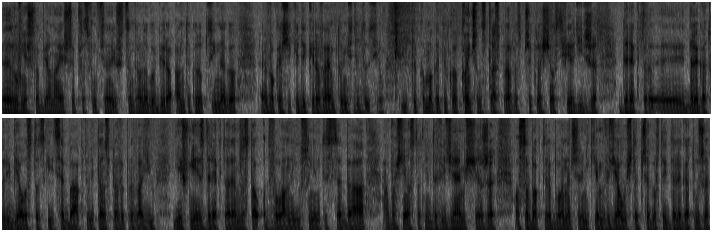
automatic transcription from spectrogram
e, również robiona jeszcze przez funkcjonariuszy Centralnego Biura Antykorupcyjnego w okresie, kiedy kierowałem tą instytucją. I tylko mogę tylko kończąc tę sprawę z przykrością stwierdzić, że dyrektor delegatury białostockiej CBA, który tę sprawę prowadził, już nie jest dyrektorem. Został odwołany i usunięty z CBA, a właśnie ostatnio dowiedziałem się, że osoba, która była naczelnikiem Wydziału Śledczego w tej delegaturze,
